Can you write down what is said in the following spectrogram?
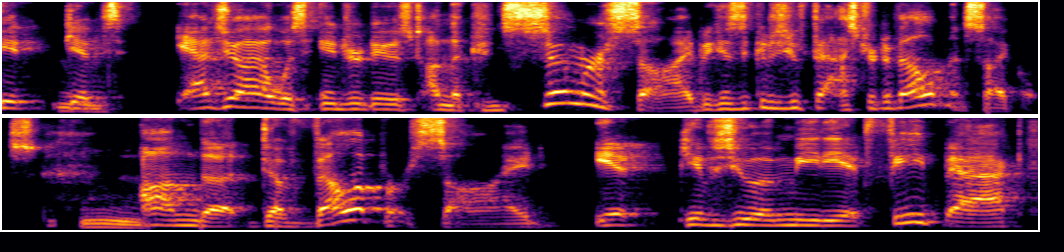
It Mm. gets agile was introduced on the consumer side because it gives you faster development cycles. Mm. On the developer side, it gives you immediate feedback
